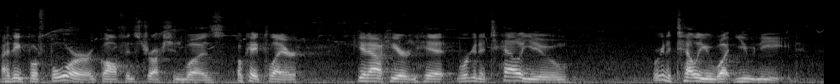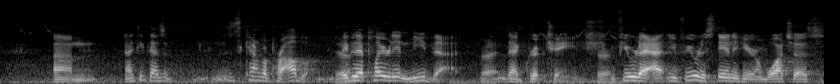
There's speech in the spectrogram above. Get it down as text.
I think before golf instruction was, "Okay, player, get out here and hit. We're going to tell you, we're going to tell you what you need." Um, and I think that's a, this is kind of a problem. Yeah. Maybe that player didn't need that Right. that grip change. Sure. If you were to if you were to stand in here and watch us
